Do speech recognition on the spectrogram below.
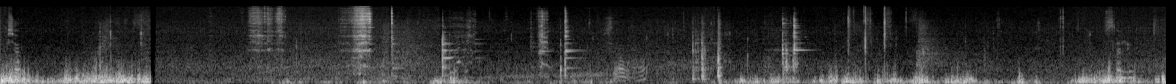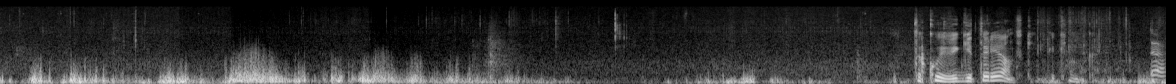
Все. Салат. Салют. Такой вегетарианский пикник. Да,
